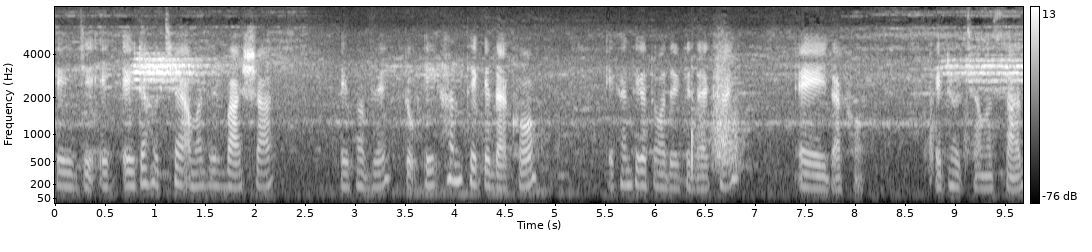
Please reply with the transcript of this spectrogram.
এই যে, এ- এইটা হচ্ছে আমাদের বাসা এভাবে। তো এখান থেকে দেখো, এখান থেকে তোমাদেরকে দেখাই। এই দেখো, এটা হচ্ছে আমার ছাদ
